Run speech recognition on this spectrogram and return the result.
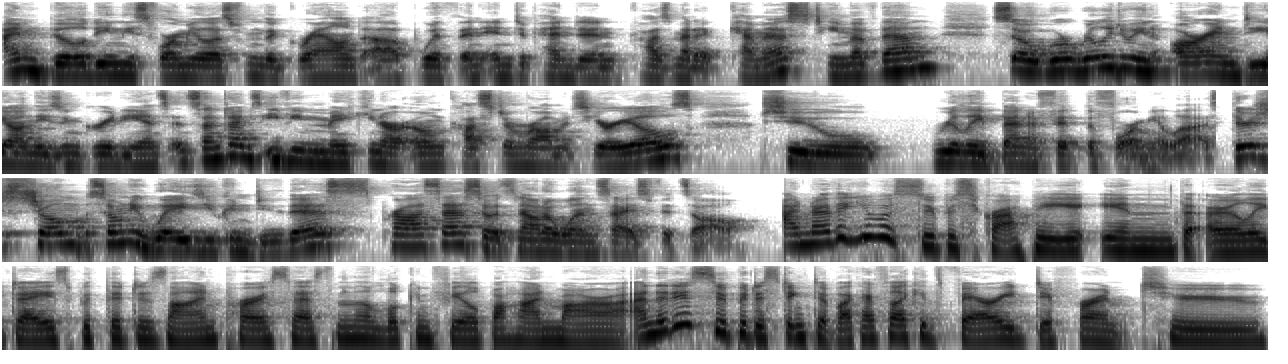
i'm building these formulas from the ground up with an independent cosmetic chemist team of them so we're really doing r&d on these ingredients and sometimes even making our own custom raw materials to really benefit the formula. There's so so many ways you can do this process, so it's not a one size fits all. I know that you were super scrappy in the early days with the design process and the look and feel behind Mara, and it is super distinctive. Like I feel like it's very different to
